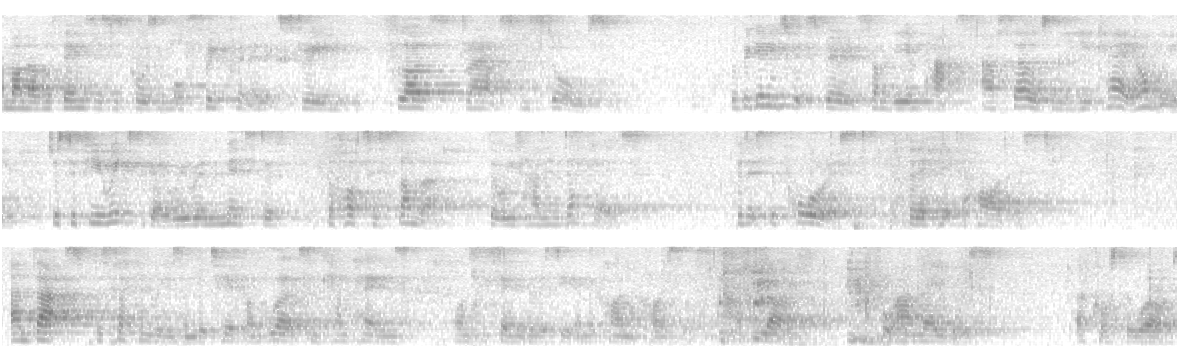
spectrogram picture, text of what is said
Among other things, this is causing more frequent and extreme floods, droughts, and storms. We're beginning to experience some of the impacts ourselves in the UK, aren't we? Just a few weeks ago, we were in the midst of the hottest summer that we've had in decades. But it's the poorest that are hit the hardest. And that's the second reason that Tearfund works and campaigns on sustainability and the climate crisis, out of love for our neighbours across the world.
